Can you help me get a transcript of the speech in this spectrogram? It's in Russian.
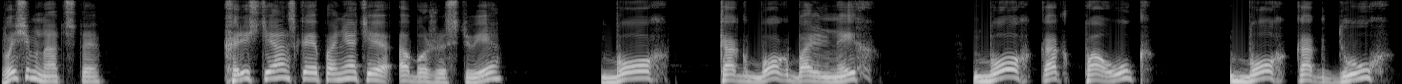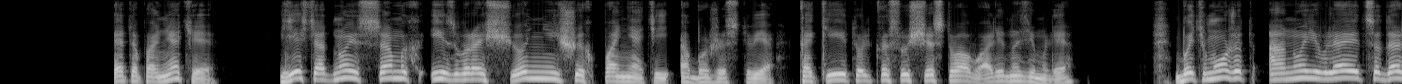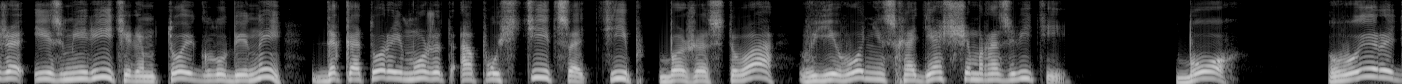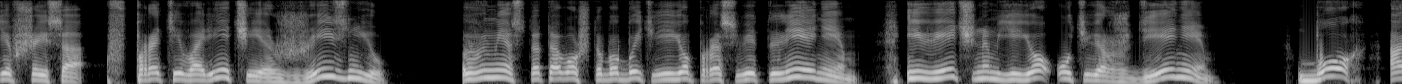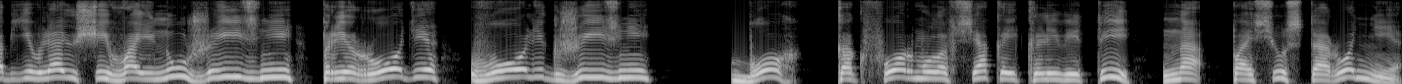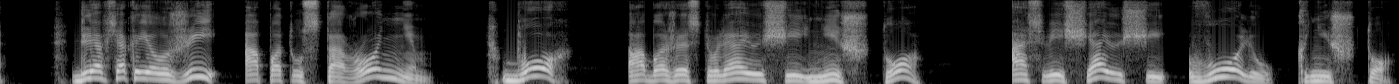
18. Христианское понятие о божестве, Бог как Бог больных, Бог как паук, Бог как дух — это понятие есть одно из самых извращеннейших понятий о божестве, какие только существовали на земле. Быть может, оно является даже измерителем той глубины, до которой может опуститься тип божества в его нисходящем развитии. Бог, выродившийся в противоречие с жизнью, вместо того, чтобы быть ее просветлением и вечным ее утверждением, Бог, объявляющий войну жизни, природе, воле к жизни, Бог, как формула всякой клеветы на посюстороннее, для всякой лжи о потустороннем, Бог, обожествляющий ничто, освещающий волю к ничто.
